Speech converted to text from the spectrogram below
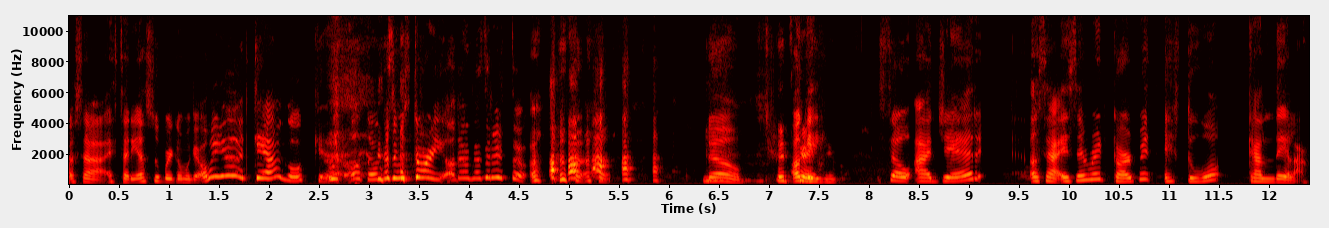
o sea, estaría súper como que, oh my god, ¿qué hago? ¿Qué? Oh, tengo que hacer un story, oh, tengo que hacer esto. no, It's Ok. crazy. so ayer, o sea, ese red carpet estuvo candela.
